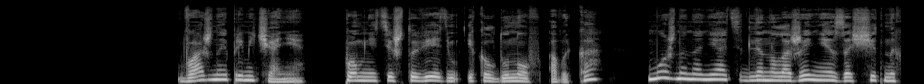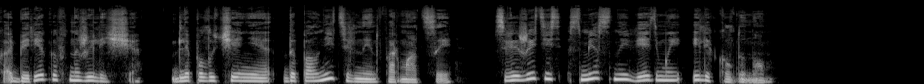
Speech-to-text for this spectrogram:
Важное примечание. Помните, что ведьм и колдунов АВК можно нанять для наложения защитных оберегов на жилище. Для получения дополнительной информации свяжитесь с местной ведьмой или колдуном.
